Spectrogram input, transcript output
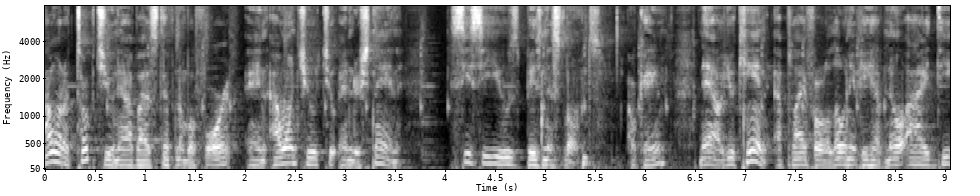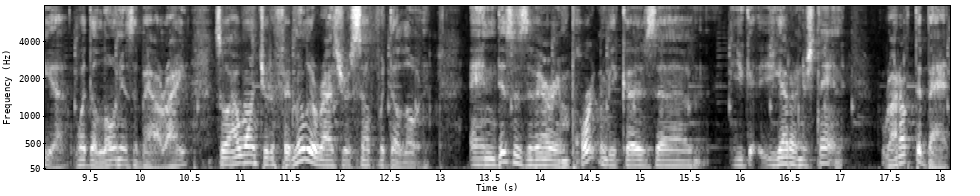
I want to talk to you now about step number four, and I want you to understand CCU's business loans. Okay, now you can't apply for a loan if you have no idea what the loan is about, right? So I want you to familiarize yourself with the loan, and this is very important because uh, you you got to understand right off the bat,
